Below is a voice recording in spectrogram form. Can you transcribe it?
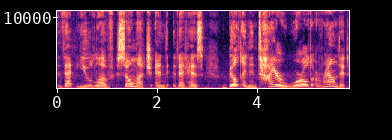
that you love so much and that has built an entire world around it.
